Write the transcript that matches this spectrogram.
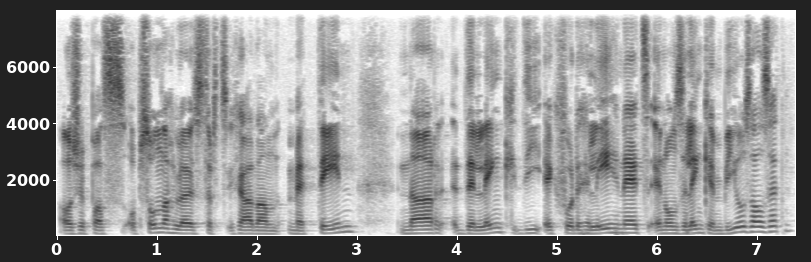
als je pas op zondag luistert, ga dan meteen naar de link die ik voor de gelegenheid in onze link in bio zal zetten.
